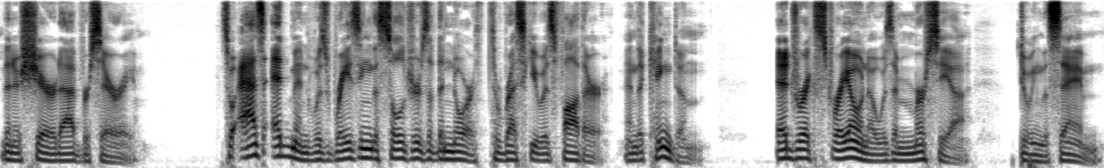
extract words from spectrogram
than a shared adversary. So, as Edmund was raising the soldiers of the north to rescue his father and the kingdom, Edric Streona was in Mercia, doing the same.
